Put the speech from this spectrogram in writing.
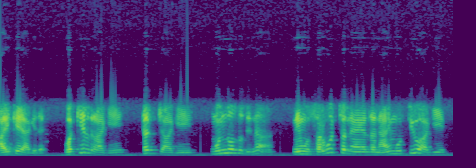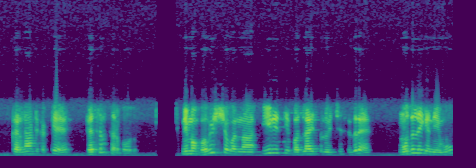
ಆಯ್ಕೆಯಾಗಿದೆ. ವಕೀಲರಾಗಿ ಜಡ್ಜ್ ಆಗಿ ಮುಂದೊಂದು ದಿನ ನೀವು ಸರ್ವೋಚ್ಚ ನ್ಯಾಯಾಲಯದ ನ್ಯಾಯಮೂರ್ತಿಯೂ ಆಗಿ ಕರ್ನಾಟಕಕ್ಕೆ ಹೆಸರು ತರಬಹುದು. ನಿಮ್ಮ ಭವಿಷ್ಯವನ್ನ ಈ ರೀತಿ ಬದಲಾಯಿಸಲು ಇಚ್ಛಿಸಿದ್ರೆ ಮೊದಲಿಗೆ ನೀವು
